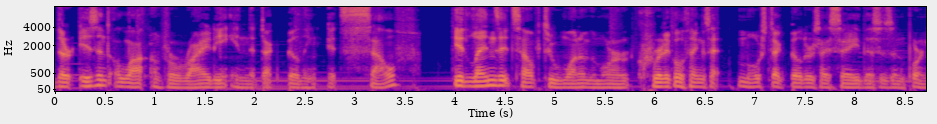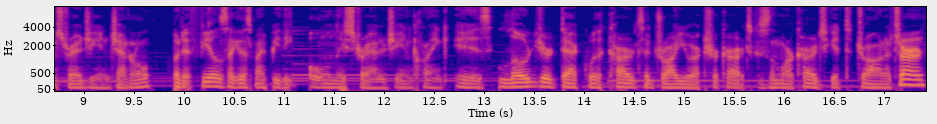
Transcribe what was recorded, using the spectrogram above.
There isn't a lot of variety in the deck building itself. It lends itself to one of the more critical things that most deck builders I say this is an important strategy in general, but it feels like this might be the only strategy in Clank is load your deck with cards that draw you extra cards because the more cards you get to draw in a turn,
